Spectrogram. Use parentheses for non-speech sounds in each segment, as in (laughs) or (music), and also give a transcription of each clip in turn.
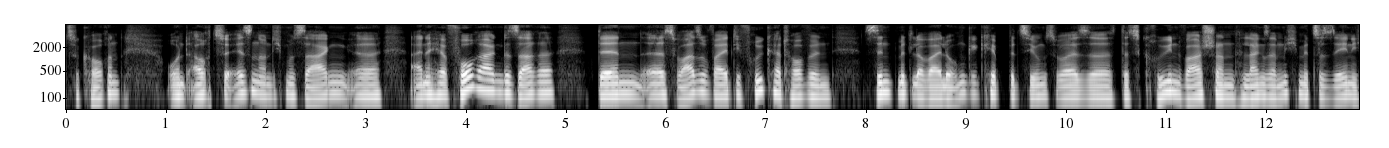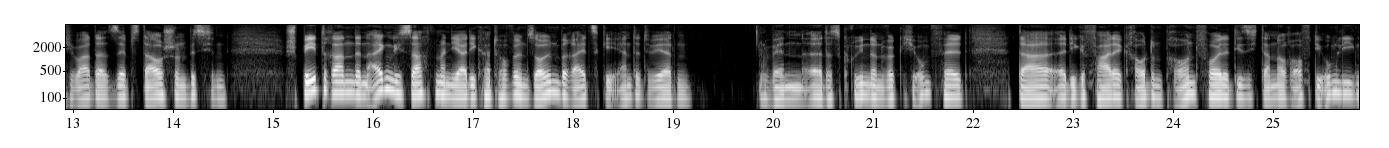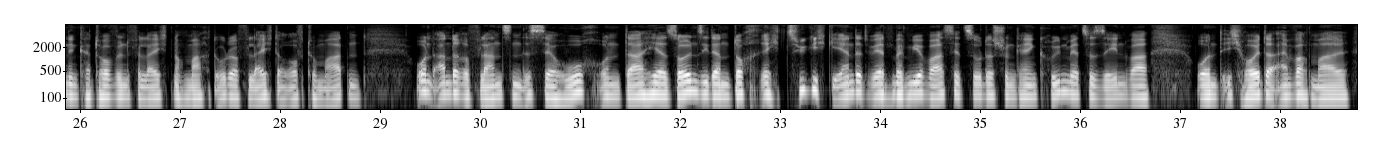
Zu kochen und auch zu essen. Und ich muss sagen, äh, eine hervorragende Sache, denn äh, es war soweit, die Frühkartoffeln sind mittlerweile umgekippt, beziehungsweise das Grün war schon langsam nicht mehr zu sehen. Ich war da selbst da auch schon ein bisschen spät dran, denn eigentlich sagt man ja, die Kartoffeln sollen bereits geerntet werden wenn äh, das Grün dann wirklich umfällt, da äh, die Gefahr der Kraut- und Braunfäule, die sich dann auch auf die umliegenden Kartoffeln vielleicht noch macht oder vielleicht auch auf Tomaten und andere Pflanzen ist sehr hoch und daher sollen sie dann doch recht zügig geerntet werden. Bei mir war es jetzt so, dass schon kein Grün mehr zu sehen war und ich heute einfach mal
